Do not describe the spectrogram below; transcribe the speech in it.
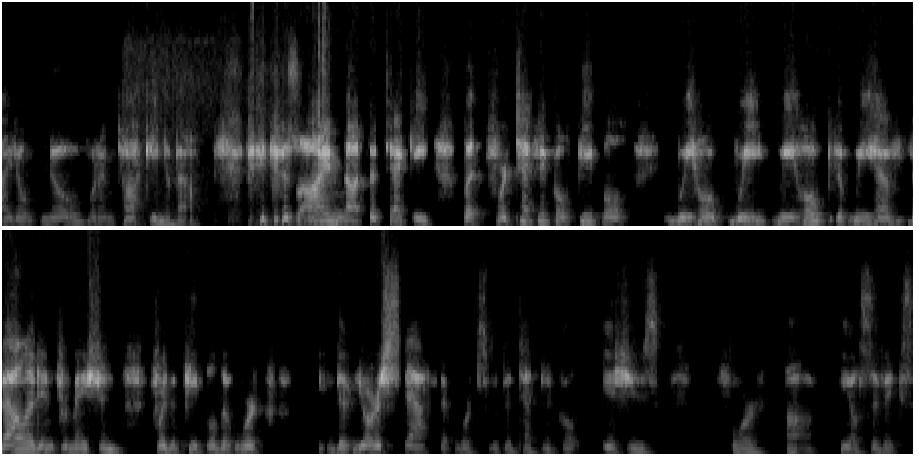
I don't know what I'm talking about because I'm not the techie, but for technical people, we hope we we hope that we have valid information for the people that work that your staff that works with the technical issues for uh, EL Civics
